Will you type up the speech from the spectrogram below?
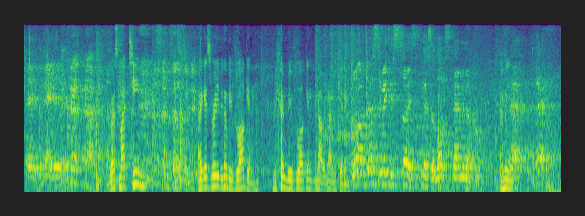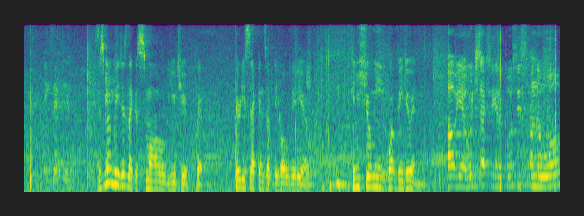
Where's my team? I guess really we're gonna be vlogging. We're gonna be vlogging. No, no, I'm kidding. Don't underestimate his size. He has a lot of stamina, bro. I mean, Yeah, yeah. Exactly. it's gonna be just like a small YouTube clip. 30 seconds of the whole video. Can you show me what we're doing? Oh yeah, we're just actually gonna post this on the wall,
